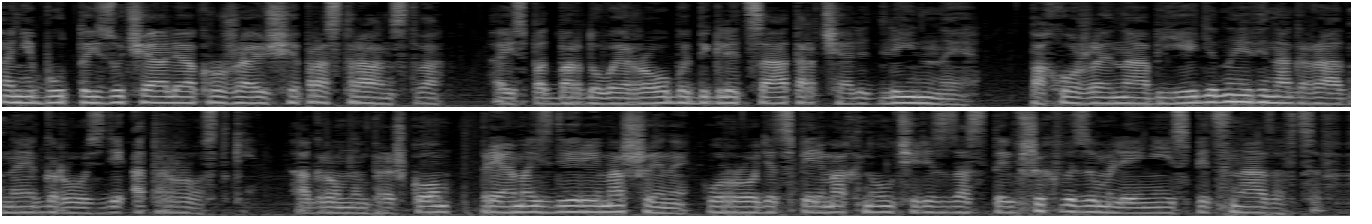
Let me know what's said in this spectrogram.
они будто изучали окружающее пространство, а из-под бордовой робы беглеца торчали длинные, похожие на объеденные виноградные грозди отростки. Огромным прыжком прямо из дверей машины уродец перемахнул через застывших в изумлении спецназовцев.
